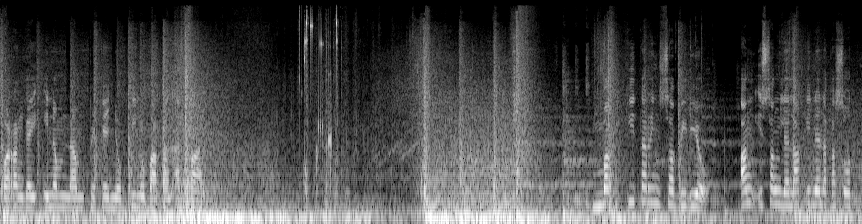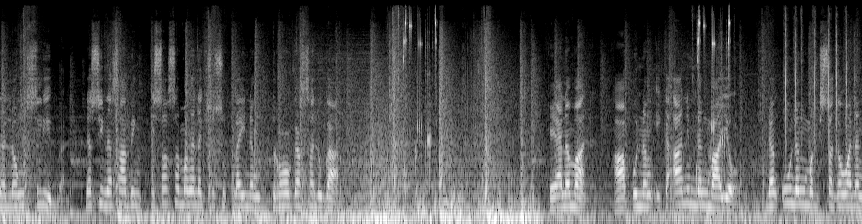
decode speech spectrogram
Barangay Inamnam Pequeño Ginubatan Albay. Makikita rin sa video ang isang lalaki na nakasuot na long sleeve na sinasabing isa sa mga nagsusupply ng droga sa lugar. Kaya naman, hapon ng ika-anim ng Mayo, nang unang magsagawa ng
